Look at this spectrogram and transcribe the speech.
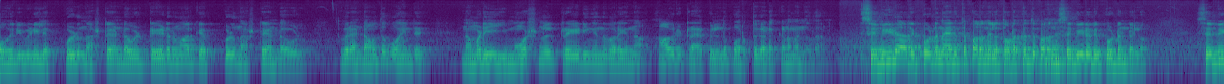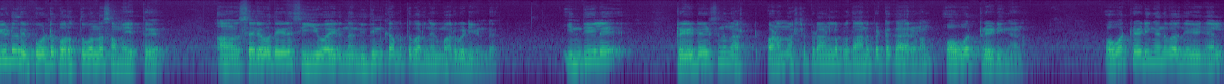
ഓഹരി വിപണിയിൽ എപ്പോഴും നഷ്ടം ഉണ്ടാവുള്ളൂ. ട്രേഡർമാർക്ക് എപ്പോഴും നഷ്ടമേ ഉണ്ടാവുള്ളൂ. അപ്പോൾ രണ്ടാമത്തെ പോയിന്റ് നമ്മുടെ ഈ ഇമോഷണൽ ട്രേഡിംഗ് എന്ന് പറയുന്ന ആ ഒരു ട്രാപ്പിൽ നിന്ന് പുറത്ത് കിടക്കണം എന്നതാണ്. സെബിയുടെ റിപ്പോർട്ട് നേരത്തെ പറഞ്ഞല്ലോ തുടക്കത്തിൽ പറഞ്ഞ സെബിയുടെ റിപ്പോർട്ട് ഉണ്ടല്ലോ. സെബിയുടെ റിപ്പോർട്ട് പുറത്തു വന്ന സമയത്ത് സരോദയുടെ സിഇഒ ആയിരുന്ന നിതിൻ കാമത്ത് പറഞ്ഞൊരു മറുപടിയുണ്ട്. ഇന്ത്യയിലെ ട്രേഡേഴ്സിന് നഷ്ട പണം നഷ്ടപ്പെടാനുള്ള പ്രധാനപ്പെട്ട കാരണം ഓവർ ട്രേഡിംഗ് ആണ്. ഓവർ ട്രേഡിംഗ് എന്ന് പറഞ്ഞു കഴിഞ്ഞാൽ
